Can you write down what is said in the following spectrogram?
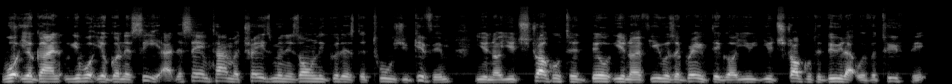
what you're going, what you're to see. At the same time, a tradesman is only good as the tools you give him. You know, you'd struggle to build. You know, if you was a grave digger, you you'd struggle to do that with a toothpick.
